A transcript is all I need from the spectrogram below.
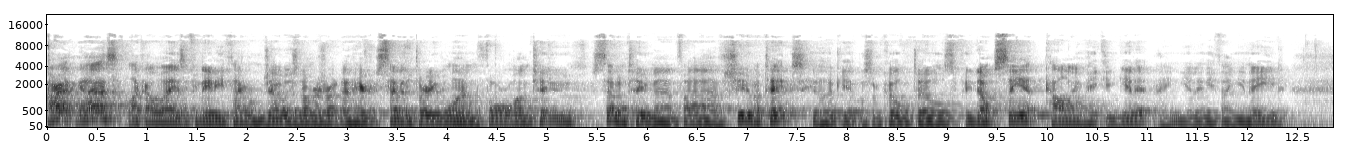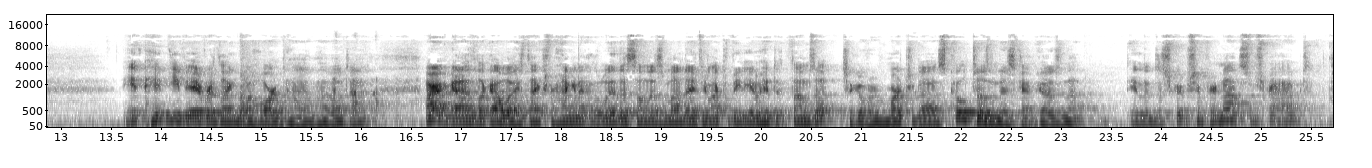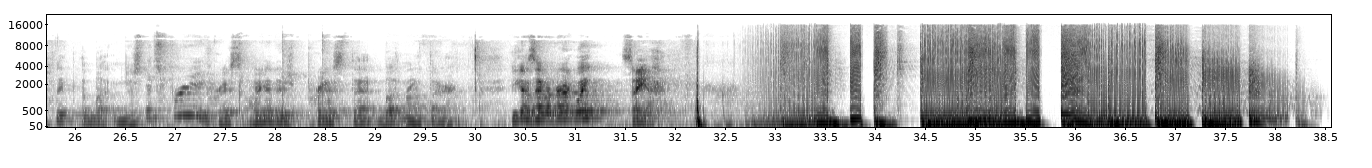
All right, guys. Like always, if you need anything from Joe, his number's right down here at 731-412-7295. Shoot him a text. He'll hook you up with some cool tools. If you don't see it, call him. He can get it. He can get anything you need. It, he'll give you everything but a hard time. How about that? All right, guys. Like always, thanks for hanging out with us on this Monday. If you like the video, hit that thumbs up. Check over for merchandise, cool tools, and discount codes in the description. If you're not subscribed, click the button. Just It's free. press all you gotta do is press that button right there you guys have a great week see ya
